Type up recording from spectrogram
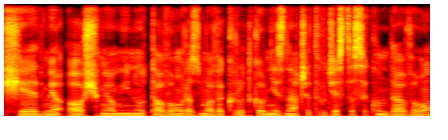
7-8 minutową rozmowę, krótką nie znaczy 20-sekundową,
